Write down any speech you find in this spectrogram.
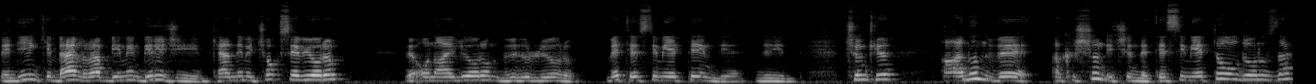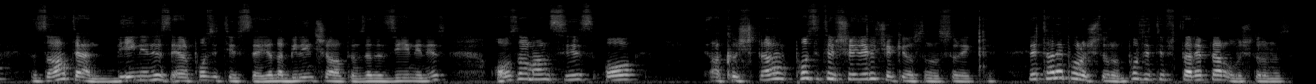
Ve deyin ki ben Rabbimin biriciyim. Kendimi çok seviyorum ve onaylıyorum, mühürlüyorum ve teslimiyetteyim diye deyin. Çünkü anın ve akışın içinde teslimiyette olduğunuzda zaten beyniniz eğer pozitifse ya da bilinçaltınız ya da zihniniz o zaman siz o akışta pozitif şeyleri çekiyorsunuz sürekli. Ve talep oluşturun. Pozitif talepler oluşturunuz.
